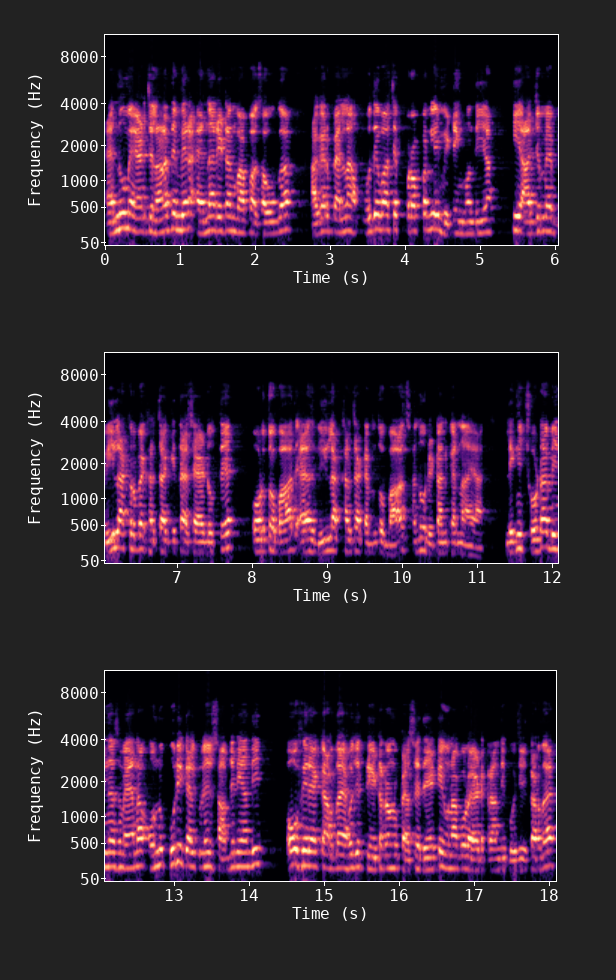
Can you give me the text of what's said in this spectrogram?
ਇਹਨੂੰ ਮੈਂ ਐਡ ਚਲਾਣਾ ਤੇ ਮੇਰਾ ਇੰਨਾ ਰਿਟਰਨ ਵਾਪਸ ਆਊਗਾ। ਅਗਰ ਪਹਿਲਾਂ ਉਹਦੇ ਵਾਸਤੇ ਪ੍ਰੋਪਰਲੀ ਮੀਟਿੰਗ ਹੁੰਦੀ ਆ ਕਿ ਅੱਜ ਮੈਂ 20 ਲੱਖ ਰੁਪਏ ਖਰਚਾ ਕੀਤਾ ਇਸ ਐਡ ਉੱਤੇ, ਔਰ ਤੋਂ ਬਾਅਦ ਇਸ 20 ਲੱਖ ਖਰਚਾ ਕਰਨ ਤੋਂ ਬਾਅਦ ਸਾਨੂੰ ਰਿਟਰਨ ਕਰਨਾ ਆਇਆ। ਲੇਕਿਨ ਛੋਟਾ ਬਿਜ਼ਨਸਮੈਨ ਆ, ਉਹਨੂੰ ਪੂਰੀ ਕੈਲਕੂਲੇਸ਼ਨ ਸਮਝ ਨਹੀਂ ਆਉਂਦੀ। ਉਹ ਫਿਰ ਇਹ ਕਰਦਾ, ਇਹੋ ਜਿਹੇ ਕ੍ਰੀਏਟਰਾਂ ਨੂੰ ਪੈਸੇ ਦੇ ਕੇ ਉਹਨਾਂ ਕੋਲ ਐਡ ਕਰਾਉਣ ਦੀ ਕੋਸ਼ਿਸ਼ ਕਰਦਾ।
